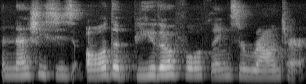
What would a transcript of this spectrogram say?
and then she sees all the beautiful things around her.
